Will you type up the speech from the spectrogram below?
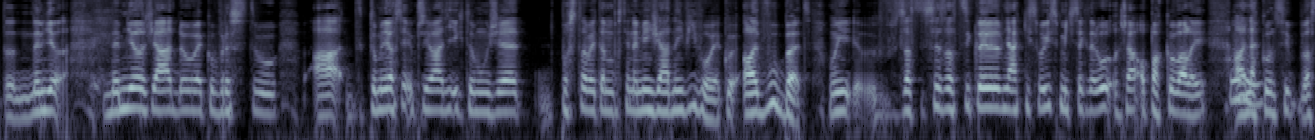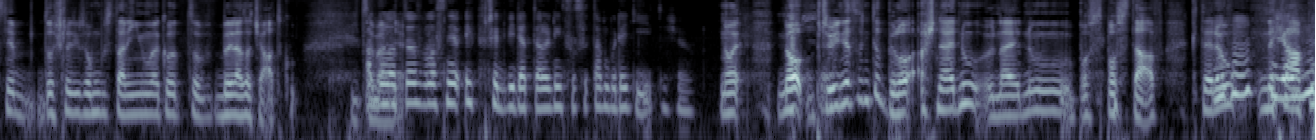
to neměl, neměl žádnou jako vrstvu a to mě vlastně přivádí i k tomu, že postavy tam vlastně nemějí žádný vývoj, jako, ale vůbec. Oni se zaciklili v nějaký svojí smyčce, kterou třeba opakovali, mm-hmm. ale mhm. na konci vlastně došli k tomu stanému, jako to byly na začátku. A bylo to vlastně i předvídatelné, co se tam bude dít, že No, no předvídatelný to bylo až na jednu, na jednu postav, kterou mm-hmm, nechápu,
